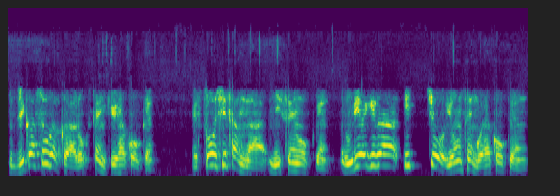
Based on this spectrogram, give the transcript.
と、時価総額は6900億円、総資産が2000億円、売上が1兆4500億円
